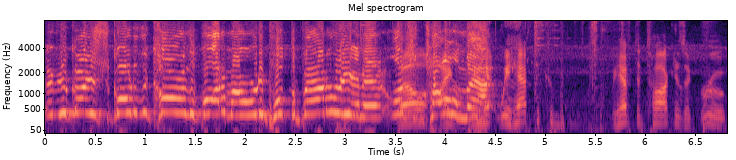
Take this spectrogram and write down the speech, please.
if you guys go to the car on the bottom, I already put the battery in it. Let's well, tell I- them we that. ha- we have to. We have to talk as a group.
